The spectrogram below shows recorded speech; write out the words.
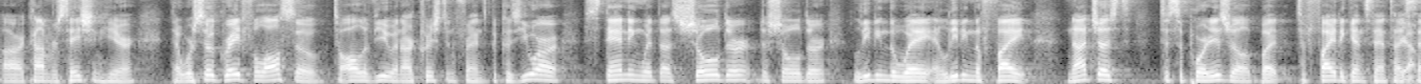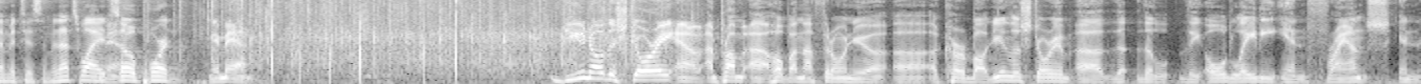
our conversation here. That we're so grateful also to all of you and our Christian friends because you are standing with us shoulder to shoulder, leading the way and leading the fight, not just to support Israel, but to fight against anti Semitism. Yeah. And that's why Amen. it's so important. Amen. Do you know the story? Uh, I'm probably. I hope I'm not throwing you a, a curveball. Do you know the story of uh, the the the old lady in France? In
